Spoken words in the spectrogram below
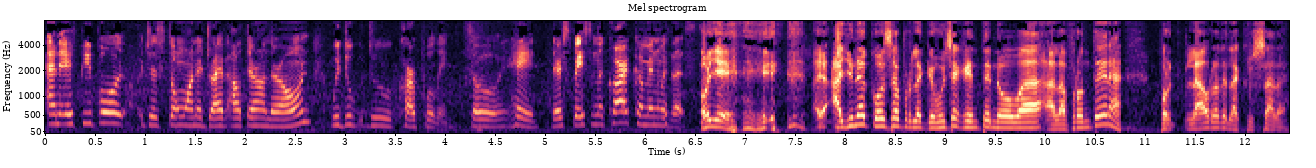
And if people just don't want to drive out there on their own, we do do carpooling. So hey, there's space in the car, come in with us. Oye, hay una cosa por la que mucha gente no va a la frontera, por la hora de la cruzada.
